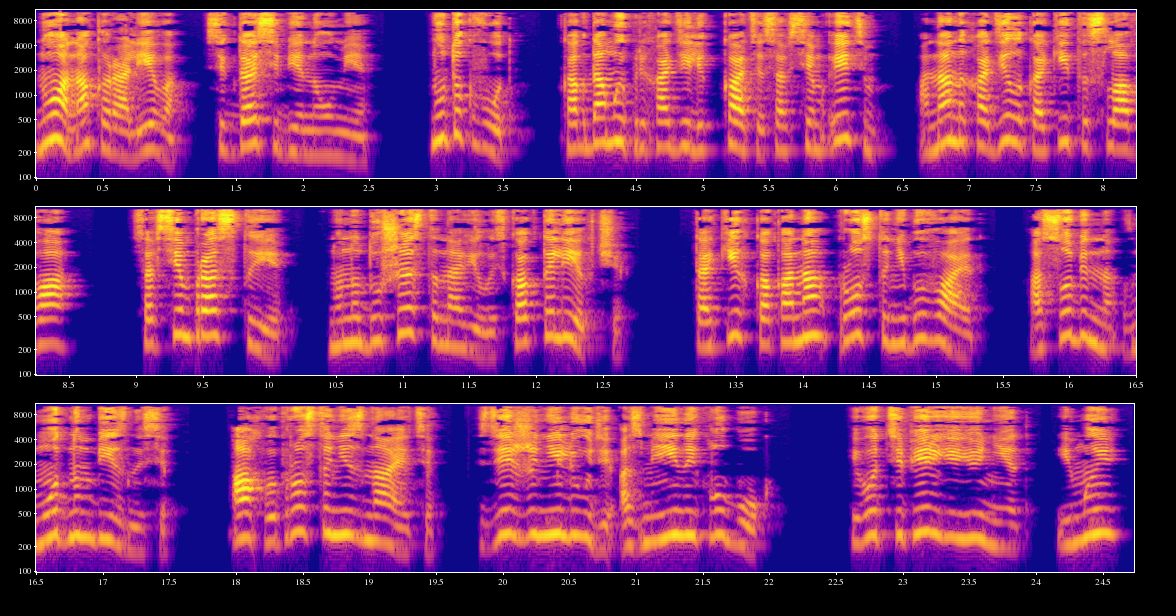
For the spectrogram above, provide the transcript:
ну, она королева, всегда себе на уме. Ну так вот, когда мы приходили к Кате со всем этим, она находила какие-то слова, совсем простые, но на душе становилось как-то легче. Таких, как она, просто не бывает, особенно в модном бизнесе. Ах, вы просто не знаете, здесь же не люди, а змеиный клубок. И вот теперь ее нет, и мы...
